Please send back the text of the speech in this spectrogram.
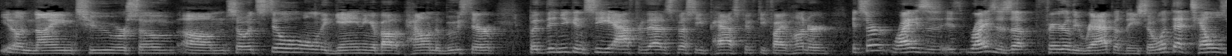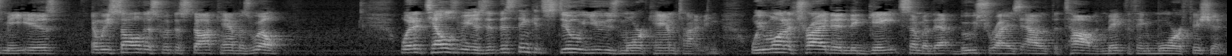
you know 9.2 or so. Um, so it's still only gaining about a pound of boost there. But then you can see after that, especially past 5,500, it start rises it rises up fairly rapidly. So what that tells me is, and we saw this with the stock cam as well what it tells me is that this thing could still use more cam timing. We want to try to negate some of that boost rise out at the top and make the thing more efficient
